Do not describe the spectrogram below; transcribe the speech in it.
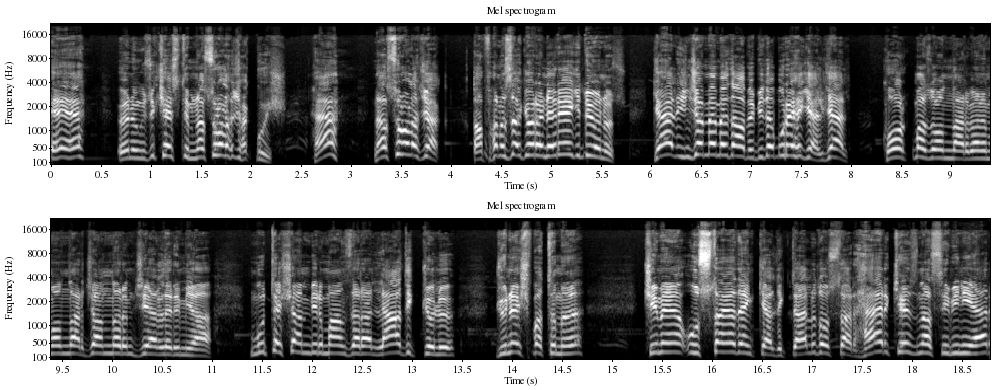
Ee, önünüzü kestim. Nasıl olacak bu iş? He? Nasıl olacak? Kafanıza göre nereye gidiyorsunuz? Gel İnce Mehmet abi bir de buraya gel gel. Korkmaz onlar benim onlar canlarım ciğerlerim ya. Muhteşem bir manzara Ladik Gölü, güneş batımı. Kime ustaya denk geldik değerli dostlar. Herkes nasibini yer.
